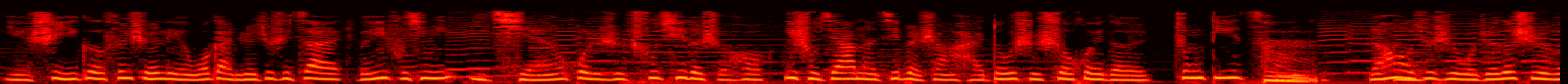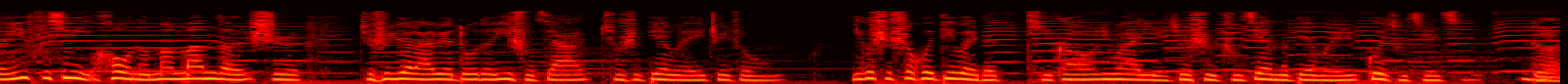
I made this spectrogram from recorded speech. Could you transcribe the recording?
也是一个分水岭。我感觉就是在文艺复兴以前或者是初期的时候，艺术家呢基本上还都是社会的中低层，嗯然后就是我觉得是文艺复兴以后呢，慢慢的是就是越来越多的艺术家就是变为这种。一个是社会地位的提高，另外也就是逐渐的变为贵族阶级。对，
